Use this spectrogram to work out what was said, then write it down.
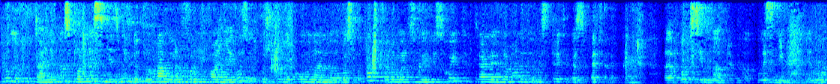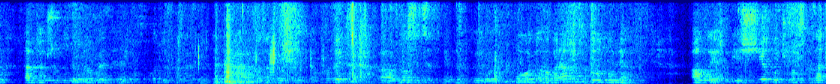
Друге питання. У нас про внесення змін до програми реформування і розвитку житлово-комунального господарства Романської міської територіальної громади 23-25 років. Е, По всім напрямках ми знімаємо, там вже були проведені угоди, проведені по заключенні договори, е, вносяться зміни е, по договорам до нуля. Але і ще хочу вам сказати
